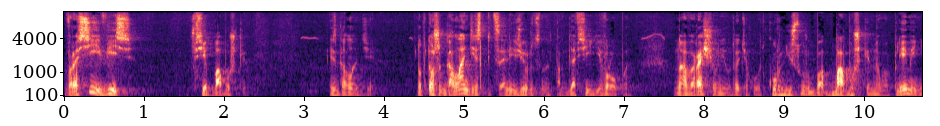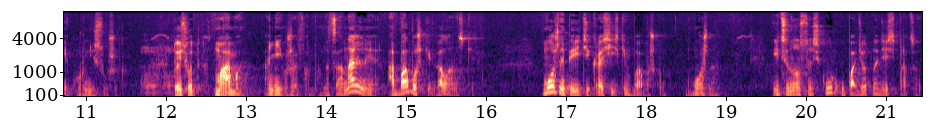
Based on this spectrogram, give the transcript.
В России весь, все бабушки из Голландии. Ну, потому что Голландия специализируется на, там, для всей Европы на выращивание вот этих вот курнисушек, бабушкиного племени курнисушек. Угу. То есть вот мамы, они уже там национальные, а бабушки голландские. Можно перейти к российским бабушкам? Можно. И ценностность кур упадет на 10%.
